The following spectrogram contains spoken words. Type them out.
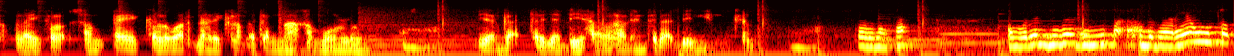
apalagi kalau sampai keluar dari Kabupaten Makamulu hmm. biar nggak terjadi hal-hal yang tidak diinginkan. Ya, Pak. Kemudian juga gini Pak, sebenarnya untuk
